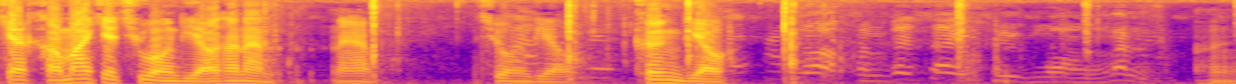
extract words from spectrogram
แค่เขามาแค่ช่วงเดียวเท่านั้นนะครับ ช่วงเดียว ครึ่งเดียวอืม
